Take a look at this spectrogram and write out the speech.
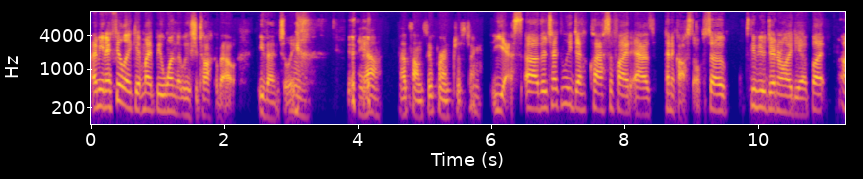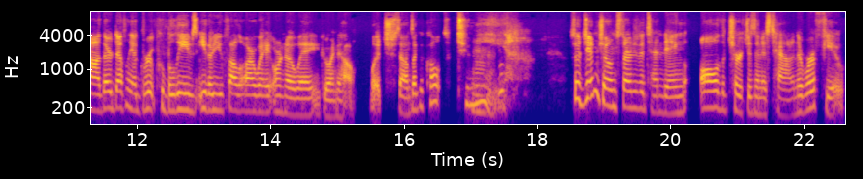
I mean, I feel like it might be one that we should talk about eventually. Mm. yeah. That sounds super interesting. Yes, uh, they're technically de- classified as Pentecostal. So to give you a general idea, but uh, they're definitely a group who believes either you follow our way or no way, you're going to hell, which sounds like a cult to me. So Jim Jones started attending all the churches in his town, and there were a few.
